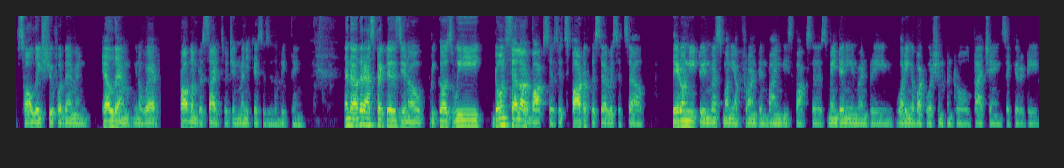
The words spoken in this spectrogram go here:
solve the issue for them and tell them, you know, where problem resides, which in many cases is a big thing. And the other aspect is, you know, because we don't sell our boxes, it's part of the service itself. They don't need to invest money upfront in buying these boxes, maintaining inventory, worrying about version control, patching, security.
